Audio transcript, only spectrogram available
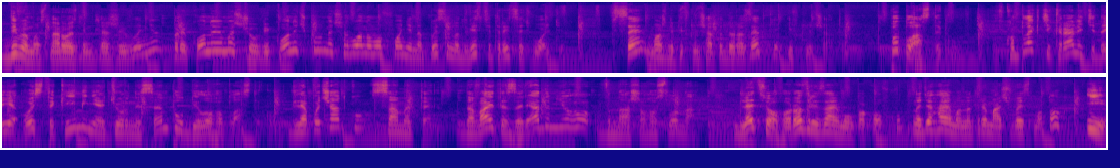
Дивимось на рознім для живлення, переконуємось, що у віконечку на червоному фоні написано 230 вольтів. Все можна підключати до розетки і включати. По пластику. В комплекті Creality дає ось такий мініатюрний семпл білого пластику. Для початку саме те. Давайте зарядимо його в нашого слона. Для цього розрізаємо упаковку, надягаємо на тримач весь моток і,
